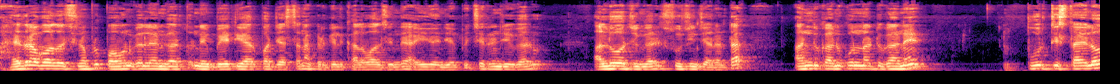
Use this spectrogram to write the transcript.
హైదరాబాద్ వచ్చినప్పుడు పవన్ కళ్యాణ్ గారితో నేను భేటీ ఏర్పాటు చేస్తాను అక్కడికి వెళ్ళి కలవాల్సిందే ఐదు అని చెప్పి చిరంజీవి గారు అల్లు అర్జున్ గారు సూచించారంట. అందుకు అనుకున్నట్టుగానే పూర్తి స్థాయిలో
